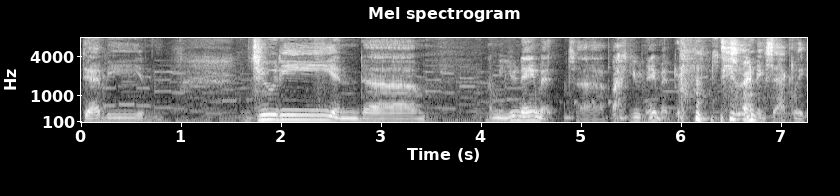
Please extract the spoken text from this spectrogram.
Debbie and Judy and... Uh, I mean, you name it. Uh, you name it. These aren't exactly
